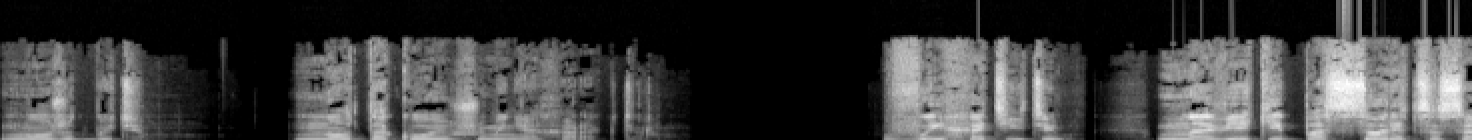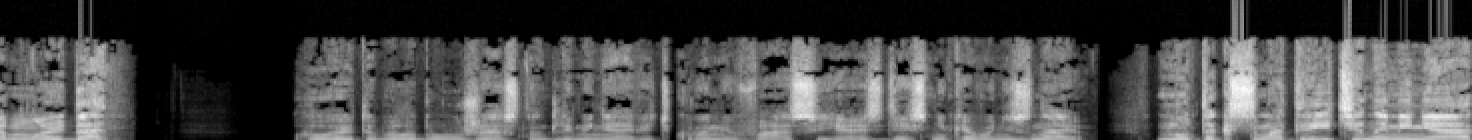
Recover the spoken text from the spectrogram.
Может быть. Но такой уж у меня характер. Вы хотите навеки поссориться со мной, да? О, это было бы ужасно для меня, ведь кроме вас я здесь никого не знаю. Ну так смотрите на меня,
